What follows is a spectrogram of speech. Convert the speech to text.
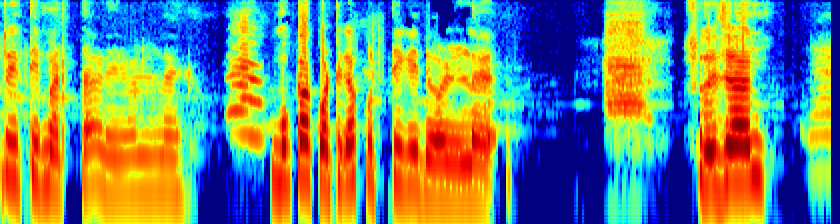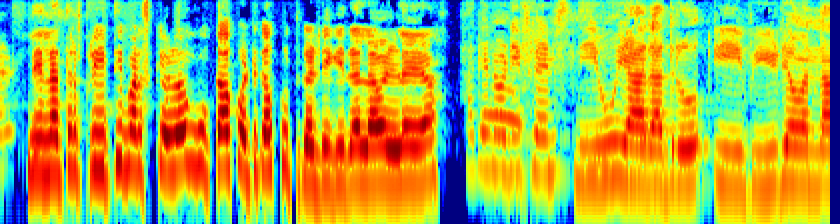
ಪ್ರೀತಿ ಮಾಡ್ತಾಳೆ, ಒಳ್ಳೆ. ಮುಖ ಕೊಟ್ಟಿಗೆ ಕುತ್ತಿಗಿದೆ ಒಳ್ಳೆ. ಸೃಜನ್ ನಿನ್ನ ಹತ್ರ ಪ್ರೀತಿ ಮಾಡಿಸ್ಕೊಳ್ಳೋ ಮುಖ ಕೊಟ್ಟಿಗೆ ಕುತ್ಕೊಂಡಿಗಿದಲ್ಲ ಒಳ್ಳೆಯ? ಹಾಗೆ ನೋಡಿ ಫ್ರೆಂಡ್ಸ್ ನೀವು ಯಾರಾದರೂ ಈ ವಿಡಿಯೋವನ್ನು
